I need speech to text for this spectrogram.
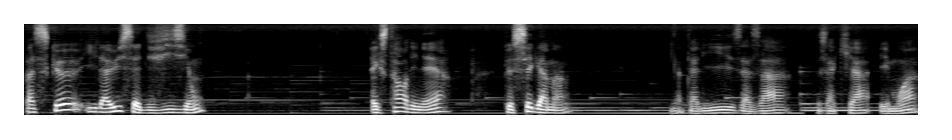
parce que il a eu cette vision extraordinaire que ces gamins, Nathalie, Zaza, Zakia et moi,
